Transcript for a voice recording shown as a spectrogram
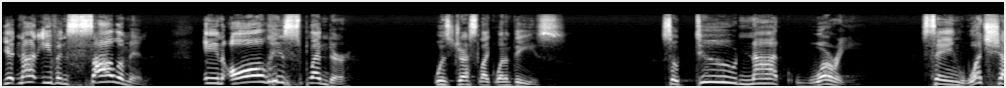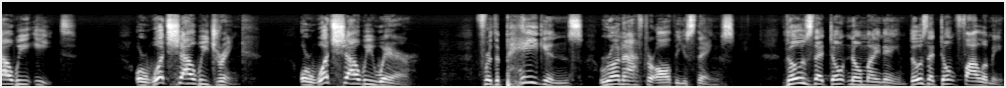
Yet not even Solomon in all his splendor was dressed like one of these. So do not worry, saying, What shall we eat? Or what shall we drink? Or what shall we wear? For the pagans run after all these things. Those that don't know my name, those that don't follow me,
